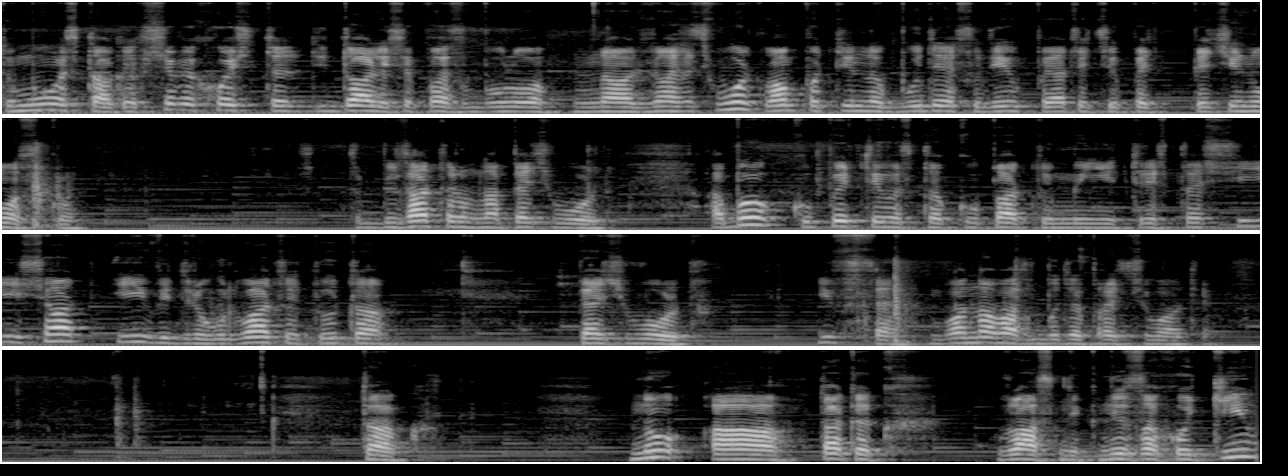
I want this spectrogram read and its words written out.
Тому ось так, якщо ви хочете і далі, щоб у вас було на 12 вольт, вам потрібно буде сюди впаяти цю п'ятиноску стабілізатором на 5 вольт. Або купити ось таку плату міні 360 і відрегулювати тут 5 вольт. І все. Вона у вас буде працювати. Так. Ну, а так як власник не захотів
